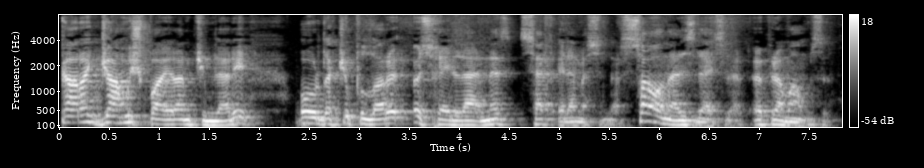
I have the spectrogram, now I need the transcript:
qara camış bayram kimləri oradakı pulları öz xeyirlərinə sərf eləməsinlər. Sağ olun əziz izləyicilər. Öpürəm hamınızı.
